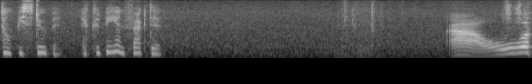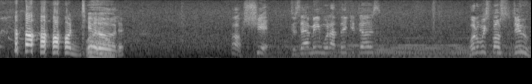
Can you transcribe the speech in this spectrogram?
Don't be stupid. It could be infected. Ow. oh, dude. Oh, shit. Does that mean what I think it does? What are we supposed to do?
